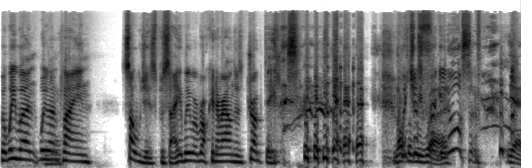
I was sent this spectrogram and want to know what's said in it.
but we weren't. We weren't playing soldiers per se. We were rocking around as drug dealers, not which was we were friggin' awesome. yeah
